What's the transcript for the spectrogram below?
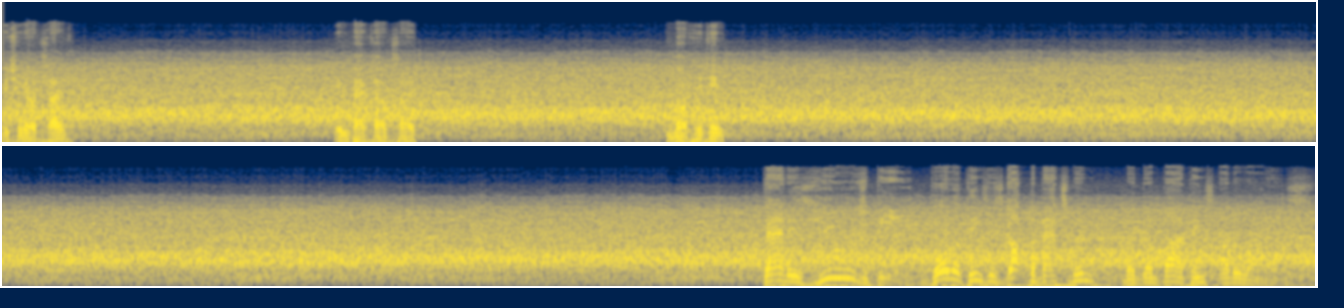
Reaching outside. Impact outside. Not hitting. That is huge appeal. Bowler thinks he's got the batsman, but umpire thinks otherwise.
